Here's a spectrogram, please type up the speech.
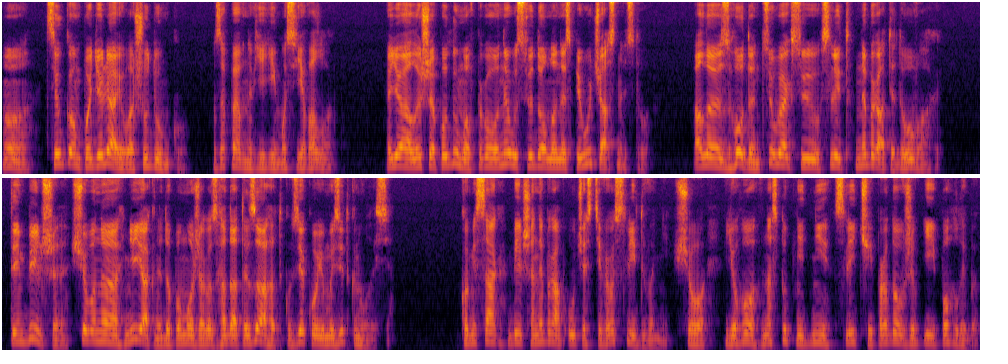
О, цілком поділяю вашу думку, запевнив її мосьє Валор. Я лише подумав про неусвідомлене співучасництво, але згоден цю версію слід не брати до уваги. Тим більше, що вона ніяк не допоможе розгадати загадку, з якою ми зіткнулися. Комісар більше не брав участі в розслідуванні, що його в наступні дні слідчий продовжив і поглибив.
